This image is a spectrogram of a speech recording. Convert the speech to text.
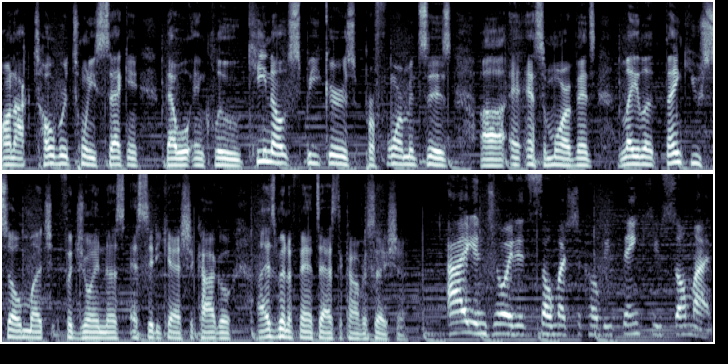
on October 22nd that will include keynote speakers, performances, uh, and, and, some more events. Layla, thank you so much for joining us at CityCast Chicago. Uh, it's been a fantastic conversation. I enjoyed it so much, Jacoby. Thank you so much.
